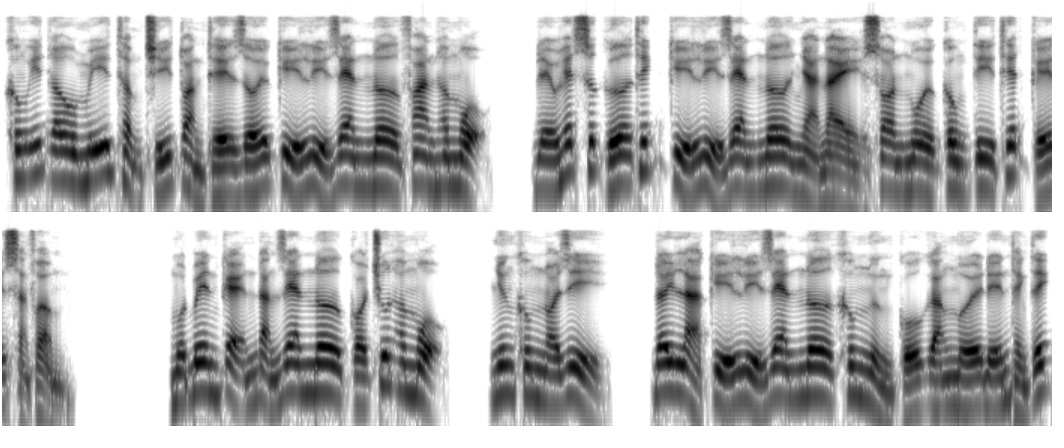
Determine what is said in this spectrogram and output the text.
Không ít Âu Mỹ thậm chí toàn thế giới kỳ lì Jenner fan hâm mộ, đều hết sức ưa thích kỳ lì Jenner nhà này son môi công ty thiết kế sản phẩm. Một bên kẹn đàn Jenner có chút hâm mộ, nhưng không nói gì, đây là kỳ lì Jenner không ngừng cố gắng mới đến thành tích.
